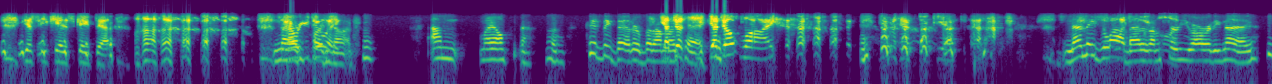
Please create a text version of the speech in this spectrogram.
yes, you can't escape that. so no, how are you doing? Not. I'm well. Could be better, but I'm yeah, just, okay. yeah, don't lie. you don't have to yet. No need to So lie about it. I'm on? sure you already know. so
